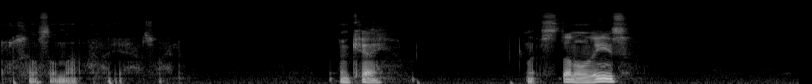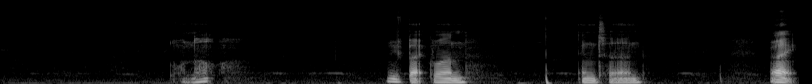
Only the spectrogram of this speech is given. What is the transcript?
What else on that? Yeah, that's fine. Okay. Let's stun all these. Or not. Move back one. In turn. Right.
